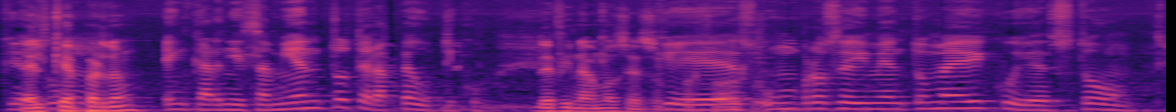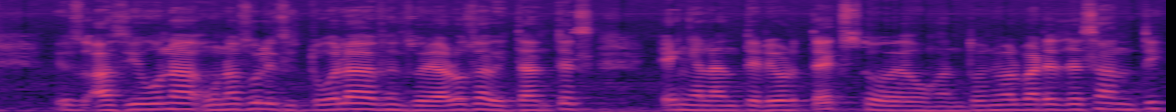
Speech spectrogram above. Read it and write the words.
Que ¿El qué, perdón? Encarnizamiento terapéutico. Definamos eso, que por favor. es un procedimiento médico y esto es, ha sido una, una solicitud de la Defensoría de los Habitantes en el anterior texto de don Antonio Álvarez de Santi,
